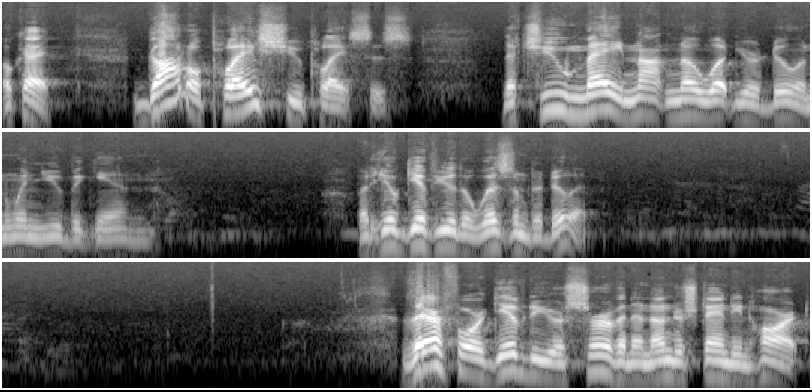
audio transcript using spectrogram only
Okay. God will place you places that you may not know what you're doing when you begin, but He'll give you the wisdom to do it. Therefore, give to your servant an understanding heart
